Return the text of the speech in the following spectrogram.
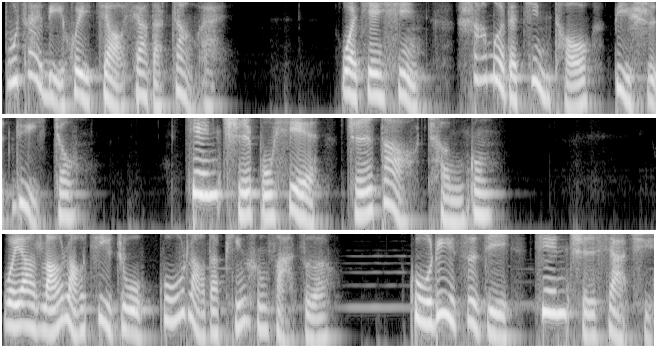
不再理会脚下的障碍。我坚信，沙漠的尽头必是绿洲。坚持不懈，直到成功。我要牢牢记住古老的平衡法则，鼓励自己坚持下去，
